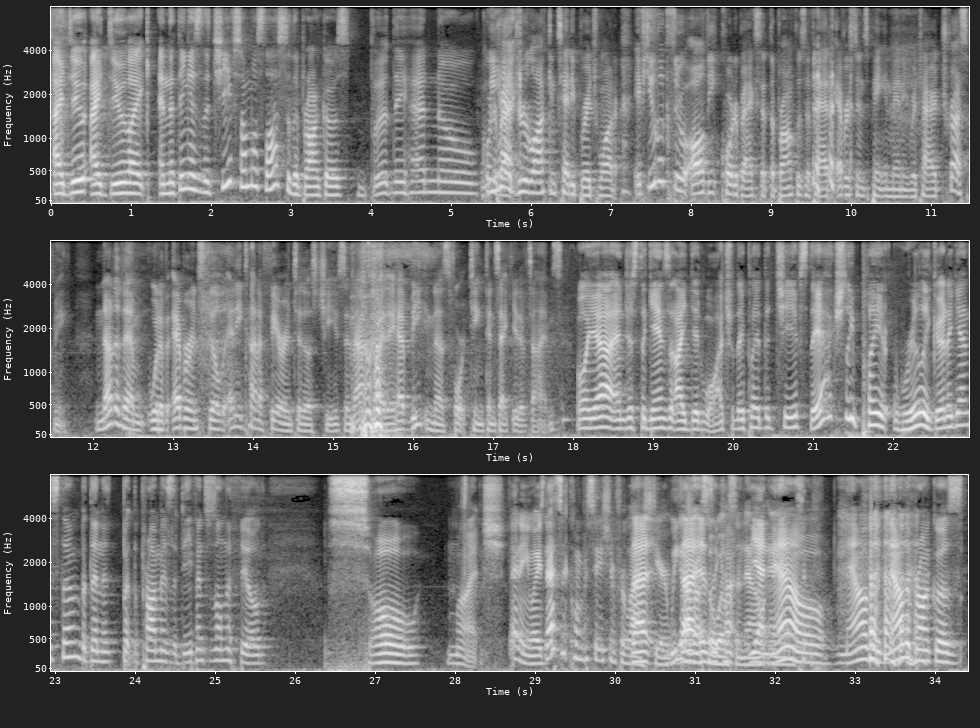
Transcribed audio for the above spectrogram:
I do, I do like, and the thing is, the Chiefs almost lost to the Broncos, but they had no We had Drew Lock and Teddy Bridgewater. If you look through all the quarterbacks that the Broncos have had ever since Peyton Manning retired, trust me, none of them would have ever instilled any kind of fear into those Chiefs, and that's why they have beaten us 14 consecutive times. Well, yeah, and just the games that I did watch where they played the Chiefs, they actually played really good against them. But then, but the problem is the defense was on the field so much. But anyways, that's a conversation for last That- year. We got Russell a con- Wilson now. Yeah, now, now the now the Broncos.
